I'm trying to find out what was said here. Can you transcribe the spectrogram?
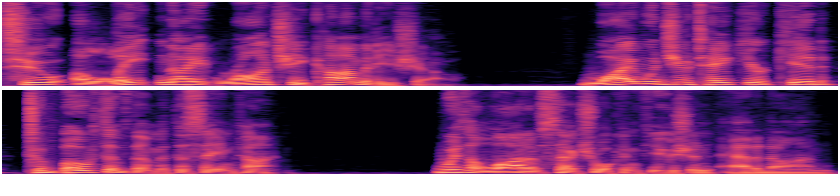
to a late night raunchy comedy show. Why would you take your kid to both of them at the same time? With a lot of sexual confusion added on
